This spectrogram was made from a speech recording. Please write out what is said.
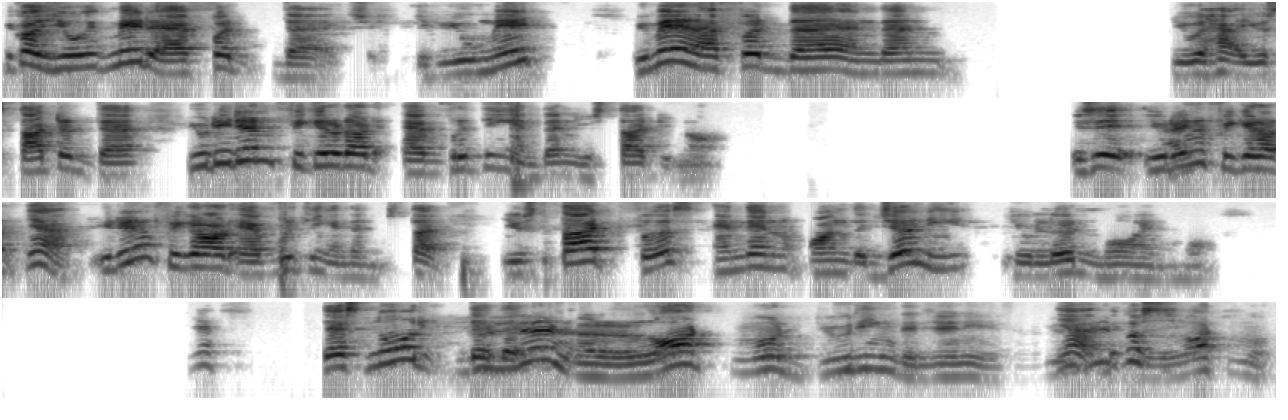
Because you made effort there. Actually, if you made you made an effort there, and then you have you started there, you didn't figure out everything, and then you start, you know. You see, you didn't figure out, yeah, you didn't figure out everything and then start. You start first, and then on the journey, you learn more and more. Yes. There's no, You the, the, learn a lot more during the journey. You Yeah, because- a lot more.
